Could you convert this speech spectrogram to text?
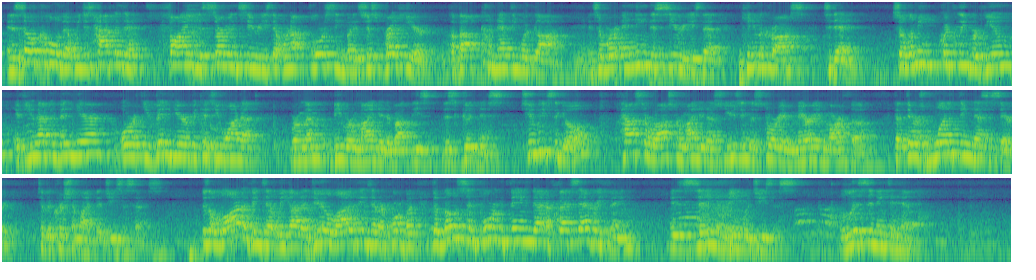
And it's so cool that we just happen to find this sermon series that we're not forcing, but it's just right here about connecting with God. And so we're ending this series that came across today. So let me quickly review if you haven't been here, or if you've been here because you want to remember, be reminded about these, this goodness. Two weeks ago, Pastor Ross reminded us, using the story of Mary and Martha, that there's one thing necessary to the Christian life that Jesus says. There's a lot of things that we got to do, a lot of things that are important, but the most important thing that affects everything is sitting and being with Jesus, listening to Him,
